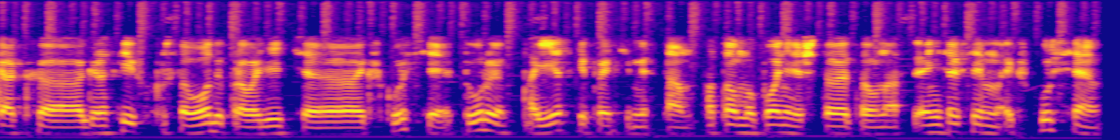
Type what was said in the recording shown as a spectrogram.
как э, городские экскурсоводы проводить э, экскурсии, туры, поездки по этим местам. Потом мы поняли, что это у нас не совсем экскурсия,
